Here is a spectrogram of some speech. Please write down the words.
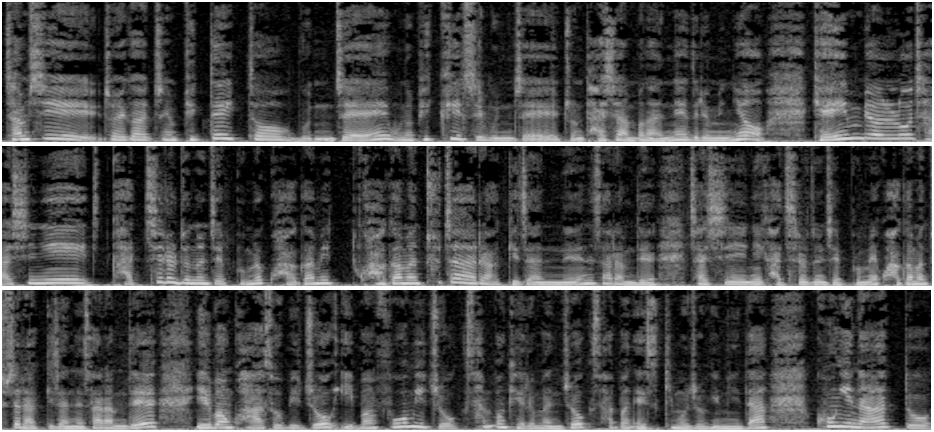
잠시 저희가 지금 빅데이터 문제, 오늘 빅퀴즈 문제 좀 다시 한번 안내해 드리면요. 개인별로 자신이 가치를 두는 제품을 과감히 과감한 투자를 아끼지 않는 사람들, 자신이 가치를 두는 제품에 과감한 투자를 아끼지 않는 사람들 브랜드 1번 과소비족, 2번 포미족, 3번 게르만족, 4번 에스키모족입니다. 콩이나 또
